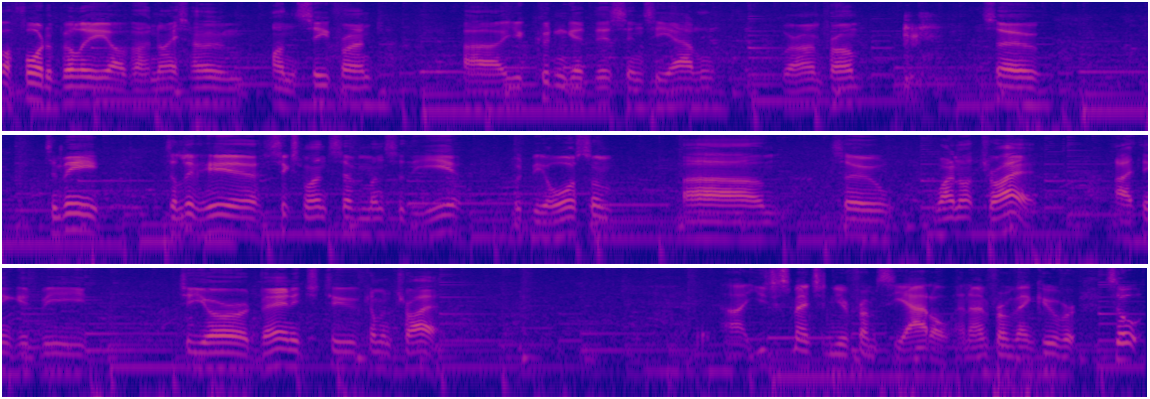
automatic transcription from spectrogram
affordability of a nice home on the seafront. Uh, you couldn't get this in Seattle. where I'm from. so to me, to live here six months, seven months of the year would be awesome. Um, so why not try it? I think it'd be to your advantage to come and try it. Uh, you just mentioned you're from Seattle and I'm from Vancouver. So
